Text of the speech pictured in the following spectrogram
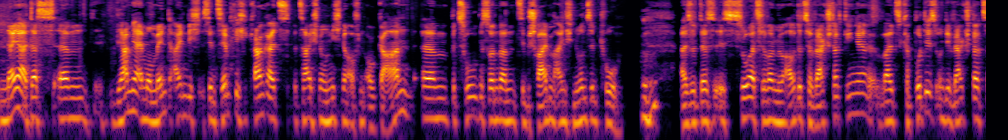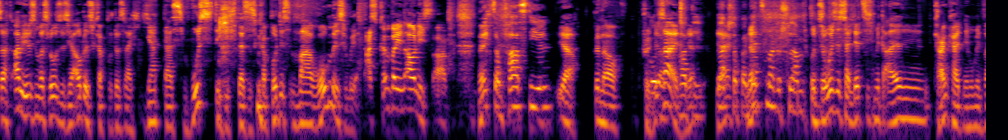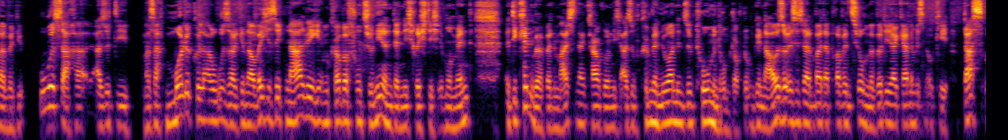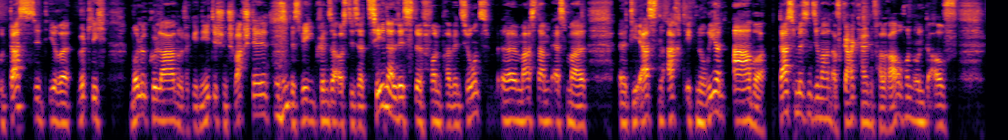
naja, das, ähm, wir haben ja im Moment eigentlich sind sämtliche Krankheitsbezeichnungen nicht nur auf ein Organ ähm, bezogen, sondern sie beschreiben eigentlich nur ein Symptom. Mhm. Also das ist so, als wenn man mit dem Auto zur Werkstatt ginge, weil es kaputt ist und die Werkstatt sagt, ah, wir wissen, was los ist, Ihr Auto ist kaputt. Da sage ich, ja, das wusste ich, dass es kaputt ist. Warum ist es? Das können wir Ihnen auch nicht sagen. Nichts am Fahrstil. Ja, genau. Könnte Oder sein. Hat ja. die Werkstatt ja, beim ne? letzten Mal geschlampt. Und so ist es halt letztlich mit allen Krankheiten im Moment, weil wir die Ursache, also die man sagt molekulare Ursache, genau, welche Signalwege im Körper funktionieren denn nicht richtig im Moment, äh, die kennen wir bei den meisten Erkrankungen nicht, also können wir nur an den Symptomen drum doktor. Und genauso ist es ja bei der Prävention. Man würde ja gerne wissen, okay, das und das sind ihre wirklich molekularen oder genetischen Schwachstellen. Mhm. Deswegen können Sie aus dieser Zehnerliste von Präventionsmaßnahmen erstmal äh, die ersten acht ignorieren, aber das müssen sie machen, auf gar keinen Fall rauchen und auf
